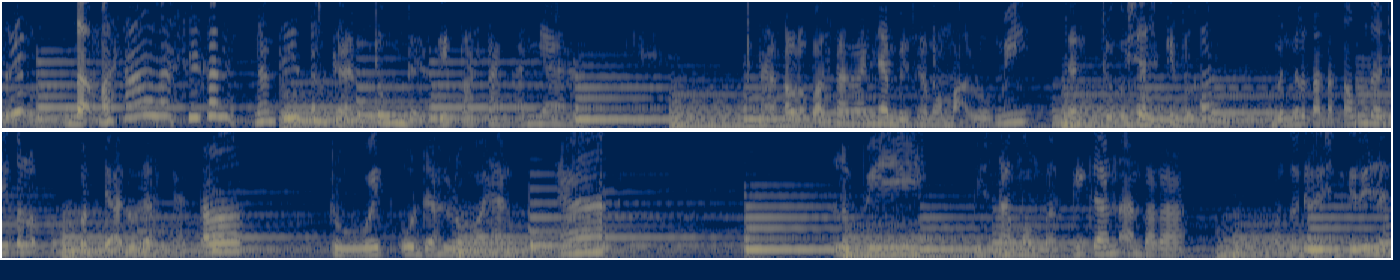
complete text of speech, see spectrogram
tapi nggak masalah sih kan nanti tergantung dari pasangannya. Nah kalau pasangannya bisa memaklumi dan di usia segitu kan bener kata kamu tadi kalau pekerjaan udah settle duit udah lumayan banyak lebih bisa membagikan antara untuk diri sendiri dan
